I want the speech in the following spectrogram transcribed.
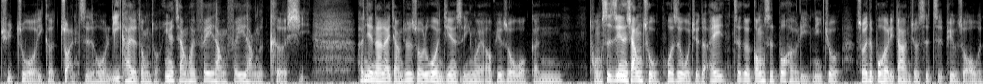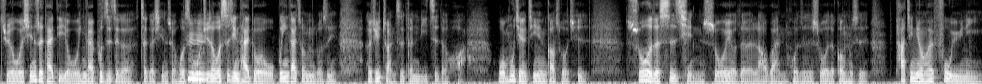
去做一个转职或离开的动作，因为这样会非常非常的可惜。很简单来讲，就是说，如果你今天是因为哦，比如说我跟同事之间相处，或者是我觉得哎，这个公司不合理，你就所谓的不合理，当然就是指，譬如说哦，我觉得我薪水太低了，我应该不止这个这个薪水，或是我觉得我事情太多了，我不应该做那么多事情，而去转职跟离职的话，我目前的经验告诉我，其实所有的事情，所有的老板或者是所有的公司，他今天会赋予你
